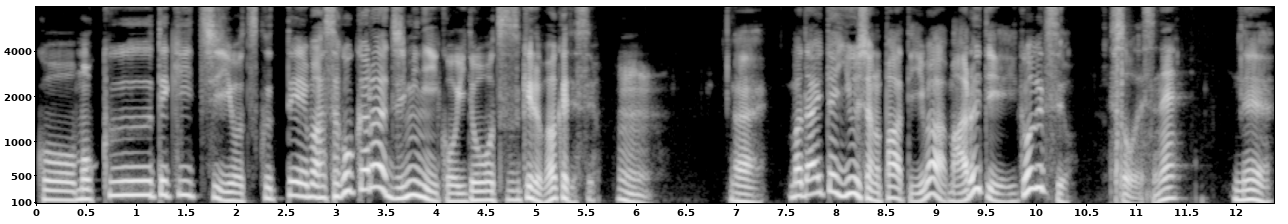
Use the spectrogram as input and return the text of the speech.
こう、目的地を作って、まあそこから地味にこう移動を続けるわけですよ。うん。はい。まあ大体勇者のパーティーは、まあ歩いていくわけですよ。そうですね。ね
